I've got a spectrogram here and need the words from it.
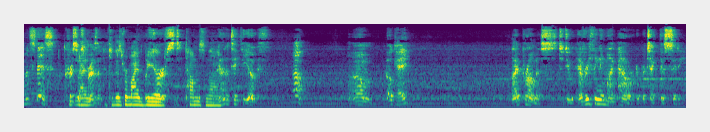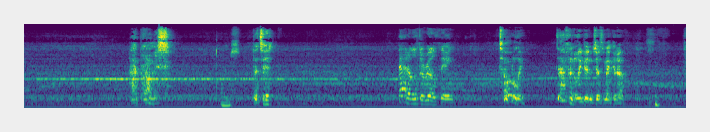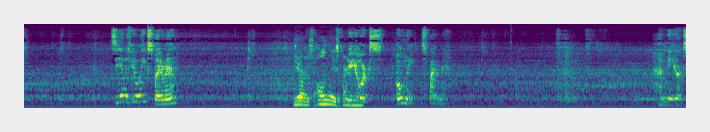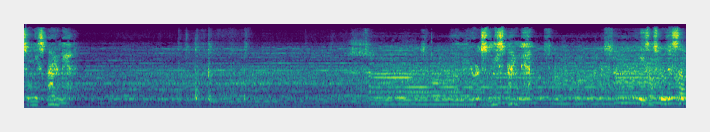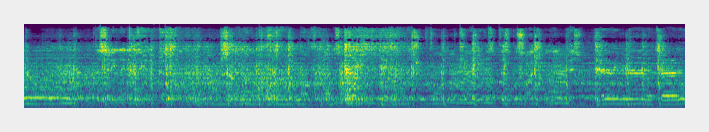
What's this? Christmas That- present. So this reminds But me first, of Thomas and You I. gotta take the oath. Oh. Um, okay. I promise to do everything in my power to protect this city. I promise. Thomas. That's it. That oath a real thing. Totally. Definitely didn't just make it up. See you in a few weeks, Spider-Man. New York's only Spider-Man. New York's only Spider-Man. I'm New York's only Spider-Man. I'm New York's only Spider-Man. Please don't screw this up. Thank.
